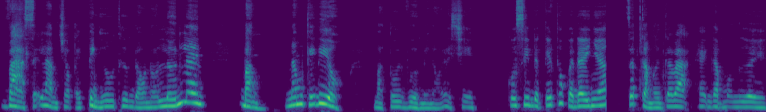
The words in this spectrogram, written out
và sẽ làm cho cái tình yêu thương đó nó lớn lên bằng năm cái điều mà tôi vừa mới nói ở trên. Cô xin được kết thúc ở đây nhé rất cảm ơn các bạn. Hẹn gặp mọi người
